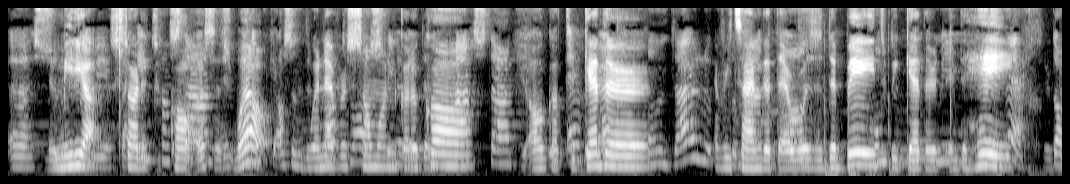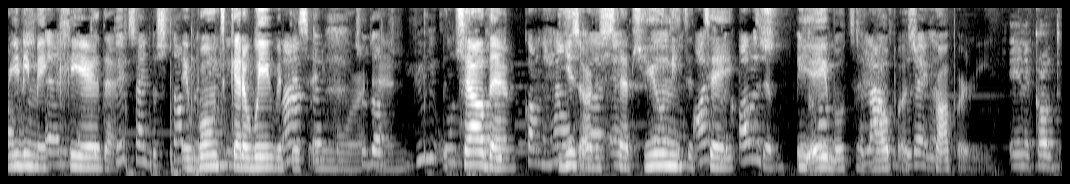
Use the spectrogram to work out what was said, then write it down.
The media started to call us as well. Whenever someone got a call, we all got together. Every time that there was a debate, we gathered in The Hague to really make clear that they won't get away with this anymore. And tell them, these are the steps you need to take to be able to help us properly. Ene kant,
